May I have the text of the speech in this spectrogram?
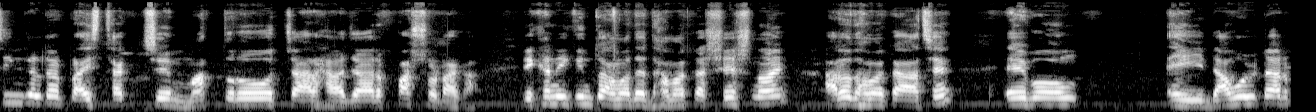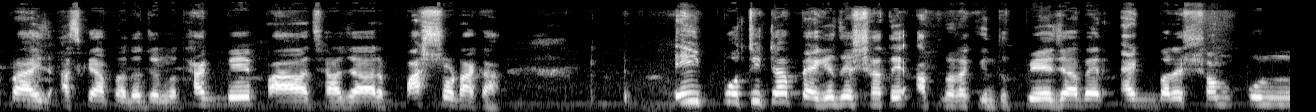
সিঙ্গেলটার প্রাইস থাকছে মাত্র চার হাজার পাঁচশো টাকা। এখানেই কিন্তু আমাদের ধামাকা শেষ নয়, আরও ধামাকা আছে। এবং এই ডাবলটার প্রাইস আজকে আপনাদের জন্য থাকবে পাঁচ হাজার পাঁচশো টাকা। এই প্রতিটা প্যাকেজের সাথে আপনারা কিন্তু পেয়ে যাবেন একবারে সম্পূর্ণ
